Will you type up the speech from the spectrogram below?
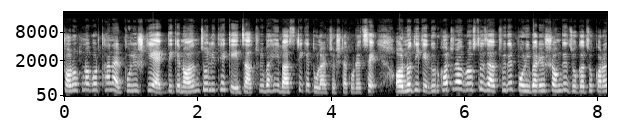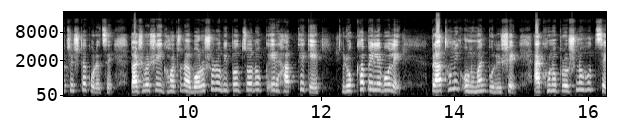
স্বরূপনগর থানার পুলিশ গিয়ে একদিকে নয়নজলি থেকে যাত্রীবাহী বাসটিকে তোলার চেষ্টা করেছে। অন্যদিকে দুর্ঘটনাগ্রস্ত যাত্রীদের পরিবারের সঙ্গে যোগাযোগ করার চেষ্টা করেছে। পাশাপাশি এই ঘটনা বড়সড় বিপজ্জনক এর হাত থেকে রক্ষা পেলে বলে প্রাথমিক অনুমান পুলিশের। এখনও প্রশ্ন হচ্ছে,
